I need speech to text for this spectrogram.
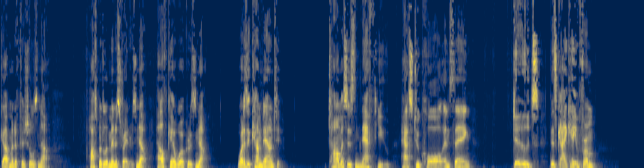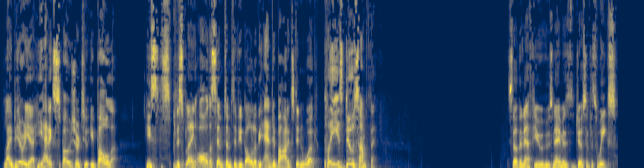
Government officials? No. Hospital administrators? No. Healthcare workers? No. What does it come down to? Thomas's nephew has to call and saying, dudes, this guy came from Liberia. He had exposure to Ebola. He's displaying all the symptoms of Ebola. The antibiotics didn't work. Please do something. So the nephew, whose name is Josephus Weeks,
